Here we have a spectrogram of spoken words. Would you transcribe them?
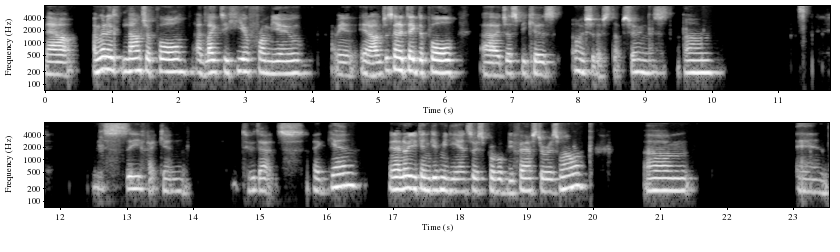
Now, I'm going to launch a poll. I'd like to hear from you. I mean, you know, I'm just going to take the poll uh, just because. Oh, I should have stopped sharing this. Um, let me see if I can do that again. And I know you can give me the answers probably faster as well. Um, and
